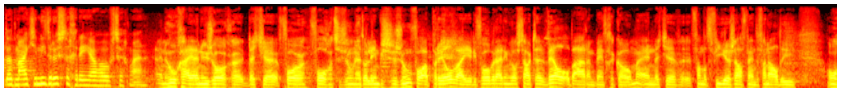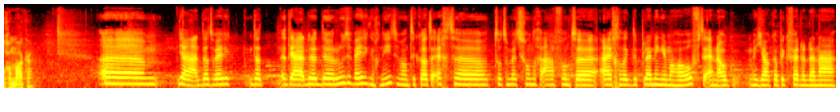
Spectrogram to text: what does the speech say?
dat maakt je niet rustiger in je hoofd, zeg maar. En hoe ga jij nu zorgen dat je voor volgend seizoen, het Olympische seizoen, voor april, waar je die voorbereiding wil starten, wel op adem bent gekomen? En dat je van dat virus af bent van al die ongemakken? Um, ja, dat weet ik. Dat, ja, de, de route weet ik nog niet. Want ik had echt uh, tot en met zondagavond uh, eigenlijk de planning in mijn hoofd. En ook met Jack heb ik verder daarna...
